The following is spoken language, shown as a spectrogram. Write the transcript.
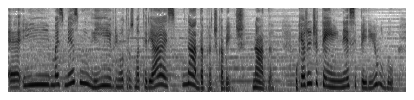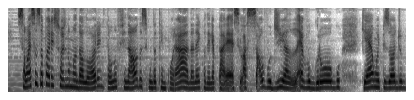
É, e, mas mesmo em livro, em outros materiais, nada praticamente. Nada. O que a gente tem nesse período são essas aparições no Mandalorian, então no final da segunda temporada, né, quando ele aparece lá, salva o dia, leva o Grogo, que é um episódio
